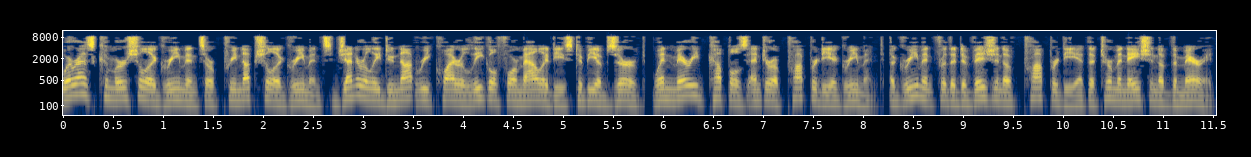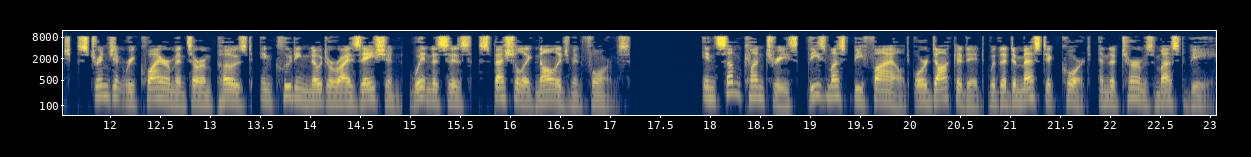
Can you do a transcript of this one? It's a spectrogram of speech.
Whereas commercial agreements or prenuptial agreements generally do not require legal formalities to be observed, when married couples enter a property agreement agreement for the division of property at the termination of the marriage, stringent requirements are imposed, including notarization, witnesses, special acknowledgement forms. In some countries, these must be filed or docketed with a domestic court, and the terms must be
